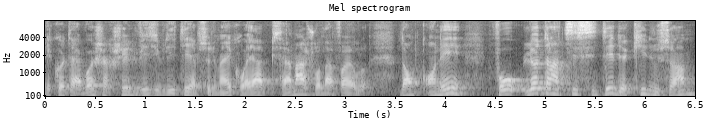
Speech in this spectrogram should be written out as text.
écoute, elle va chercher une visibilité absolument incroyable, puis ça marche son affaire. Donc, on est. faut l'authenticité de qui nous sommes,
